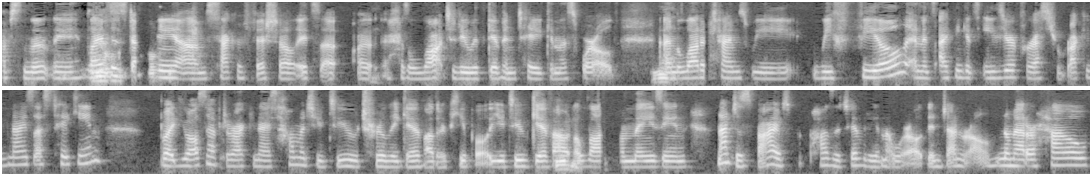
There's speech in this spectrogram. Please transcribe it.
Absolutely. Life is definitely um, sacrificial. It's a, a, it has a lot to do with give and take in this world. Yeah. And a lot of times we we feel and it's I think it's easier for us to recognize us taking, but you also have to recognize how much you do truly give other people. You do give out mm-hmm. a lot of amazing not just vibes, but positivity in the world in general. No matter how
